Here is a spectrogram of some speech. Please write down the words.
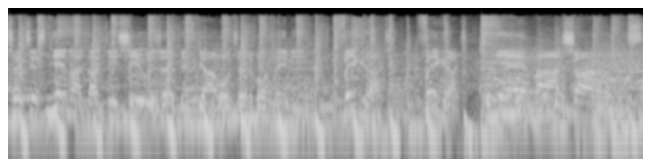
przecież nie ma takiej siły, żeby z biało-czerwonymi Wygrać, wygrać, nie ma szans.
